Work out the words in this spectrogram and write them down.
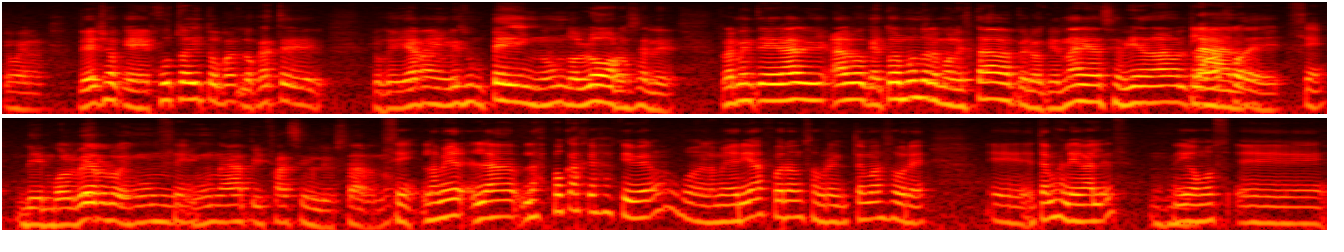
qué bueno. De hecho, que justo ahí tocaste lo que llaman en inglés un pain, ¿no? un dolor, o sea, le- realmente era al- algo que a todo el mundo le molestaba, pero que nadie se había dado el Claro, trabajo de, sí. de envolverlo en, un, Sí. en una API fácil de usar, ¿no? Sí, la la- las pocas quejas que hubieron, bueno, la mayoría fueron sobre temas sobre eh, temas legales. Ujú. Digamos, eh,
